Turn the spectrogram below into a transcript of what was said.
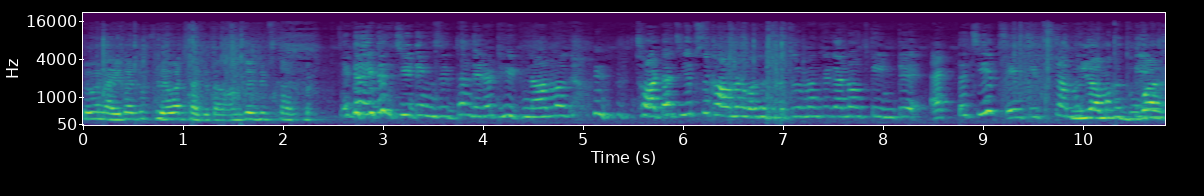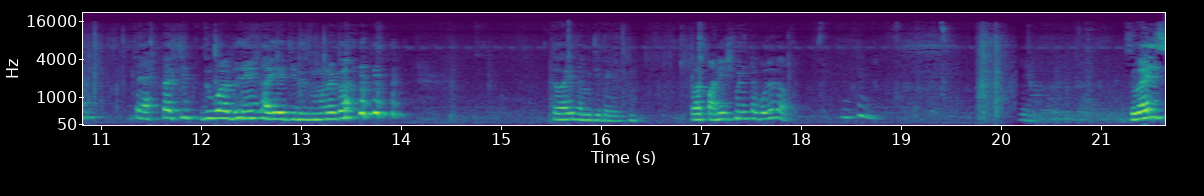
তোকে না এটা একটু ফ্লেভার থাকে তার আমাকে চিপস খাচ্ছে এটা এটা চিটিং সিদ্ধান্ত এটা ঠিক না আমাকে ছটা চিপস খাওয়ানোর কথা ছিল তুই আমাকে কেন তিনটে একটা চিপস এই চিপসটা আমি তুই আমাকে দুবার একটা চিপস দুবার ভেঙে খাইয়েছিলিস মনে কর। তো আমি জিতে গেছি। এবার পানিশমেন্টটা বলে দাও। Guys,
